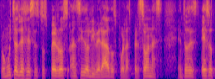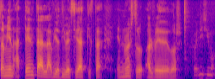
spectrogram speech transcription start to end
pero muchas veces estos perros han sido liberados por las personas. Entonces, eso también atenta a la biodiversidad que está en nuestro alrededor. Buenísimo.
